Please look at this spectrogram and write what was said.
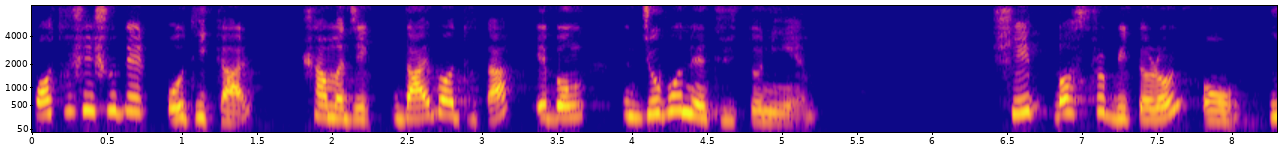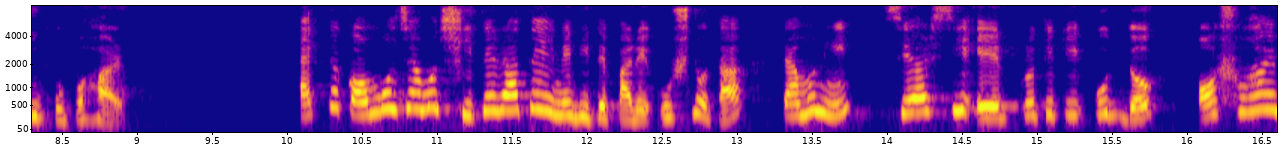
পথশিশুদের অধিকার সামাজিক দায়বদ্ধতা এবং যুব নেতৃত্ব নিয়ে। শীত, বস্ত্র বিতরণ ও ঈদ উপহার। একটা কম্বল যেমন শীতের রাতে এনে দিতে পারে উষ্ণতা, তেমনি সিআরসি এর প্রতিটি উদ্যোগ অসহায়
